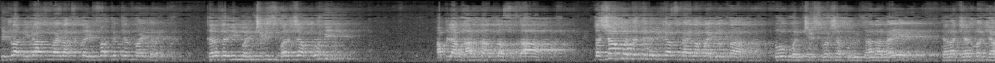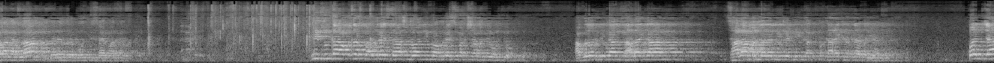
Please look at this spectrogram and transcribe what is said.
तिथला विकास पाहिला तिथलं इन्फ्रास्ट्रक्चर पाहिलं. खरं तर ही पंचवीस वर्षापूर्वी आपल्या भारतातला सुद्धा तशा पद्धतीने विकास व्हायला पाहिजे होता. तो पंचवीस वर्षापूर्वी झाला नाही. त्याला जन्म घ्यावा लागला नरेंद्र मोदी साहेबांना. मी सुद्धा अगोदर काँग्रेस राष्ट्रवादी काँग्रेस पक्षामध्ये होतो. अगोदर विकास झाला का? झाला म्हणणारा मी कार्यकर्ता नाही पण ज्या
